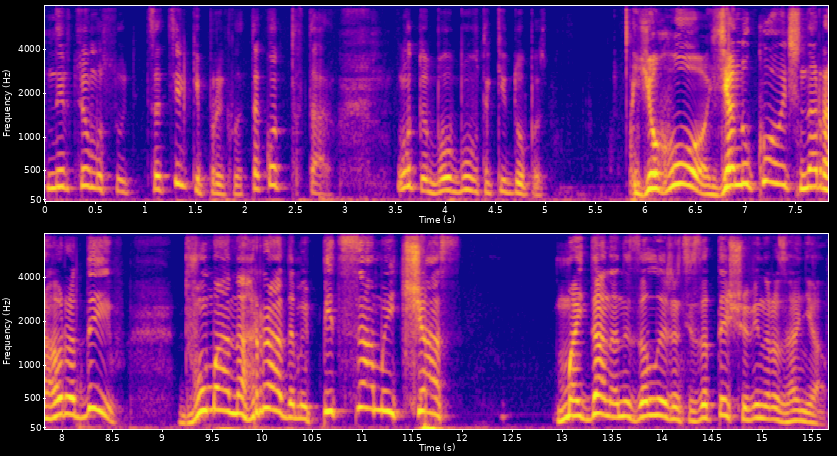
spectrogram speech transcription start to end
Не в цьому суть. Це тільки приклад. Так от Татаров. От бу- був такий допис. Його Янукович нагородив двома наградами під самий час Майдана Незалежності за те, що він розганяв.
